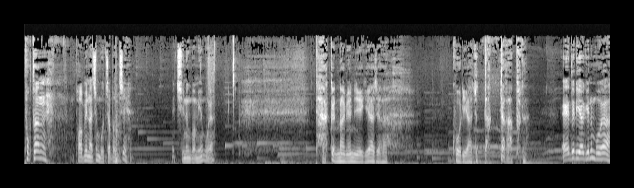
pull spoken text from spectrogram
폭탄 법인 아직 못 잡았지? 지능범이야 뭐야? 다 끝나면 얘기하자. 골이 아주 딱딱 아프다. 애들 이야기는 뭐야?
